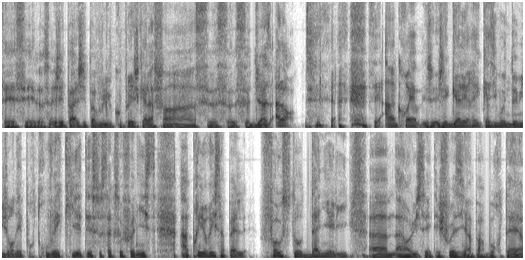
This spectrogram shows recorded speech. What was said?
c'est c'est le- j'ai pas j'ai pas voulu le couper jusqu'à la fin hein, ce, ce, ce jazz. Alors c'est incroyable. J'ai galéré quasiment une demi-journée pour trouver qui était ce saxophoniste. A priori, il s'appelle Fausto Danieli. Euh, alors lui, ça a été choisi hein, par Bourter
